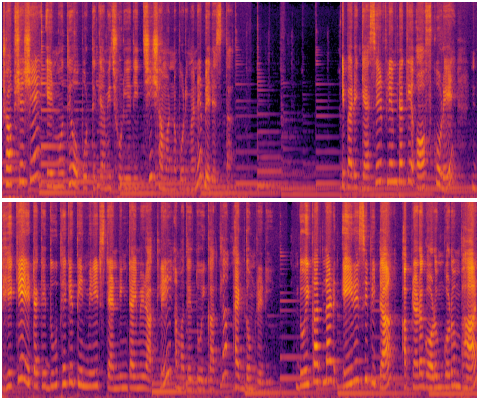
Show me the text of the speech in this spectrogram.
সবশেষে এর মধ্যে ওপর থেকে আমি ছড়িয়ে দিচ্ছি সামান্য পরিমাণে বেরেস্তা। এবারে গ্যাসের ফ্লেমটাকে অফ করে ঢেকে এটাকে দু থেকে তিন মিনিট স্ট্যান্ডিং টাইমে রাখলে আমাদের দই কাতলা একদম রেডি দই কাতলার এই রেসিপিটা আপনারা গরম গরম ভাত,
